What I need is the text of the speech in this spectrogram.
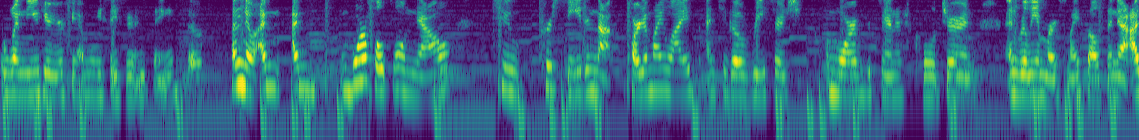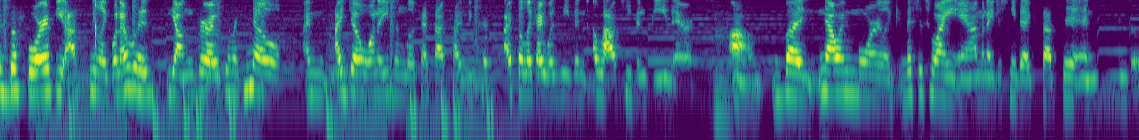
when you hear your family say certain things. So I don't know. I'm I'm more hopeful now to proceed in that part of my life and to go research more of the Spanish culture and and really immerse myself in it. As before, if you asked me like when I was younger, I would be like, no, I'm I don't want to even look at that side because I felt like I wasn't even allowed to even be there. Mm. Um, but now I'm more like this is who I am and I just need to accept it and, and go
